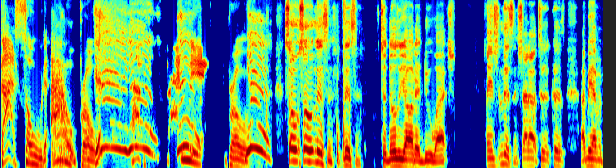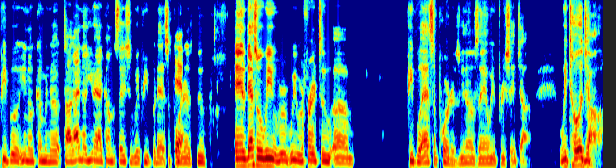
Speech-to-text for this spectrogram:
that sold out, bro. Yeah, yeah, yeah, bro. yeah. So, so listen, listen to those of y'all that do watch, and sh- listen. Shout out to because I be having people, you know, coming up talk. I know you had conversations with people that support us too, and that's what we re- we refer to um people as supporters. You know what I'm saying? We appreciate y'all. We told y'all.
